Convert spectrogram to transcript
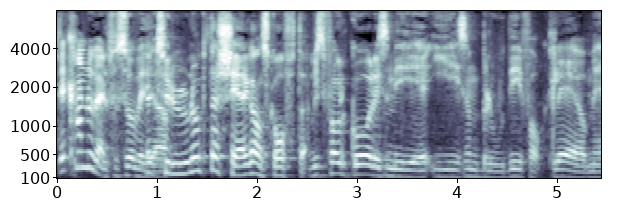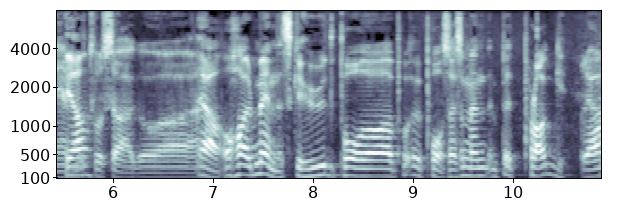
det kan du vel for så vidt Jeg tror nok det skjer ganske ofte. Hvis folk går liksom i, i sånn blodig forkle og med Ja. motorsag og Ja, Og har menneskehud på, på, på seg som en, et plagg. Ja,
